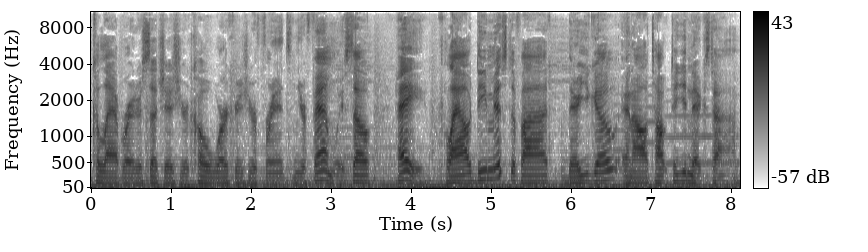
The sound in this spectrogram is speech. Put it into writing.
collaborators such as your co-workers, your friends, and your family. So, hey, cloud demystified. There you go, and I'll talk to you next time.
